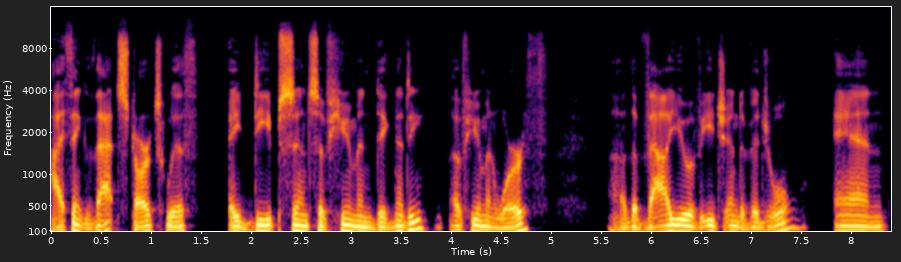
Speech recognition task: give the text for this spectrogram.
I think that starts with a deep sense of human dignity, of human worth, uh, the value of each individual. And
